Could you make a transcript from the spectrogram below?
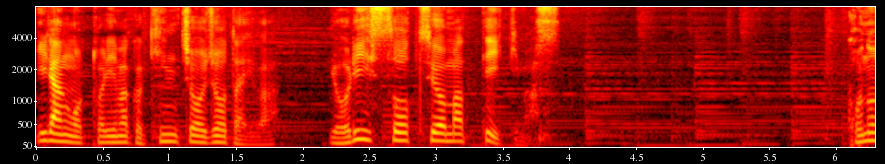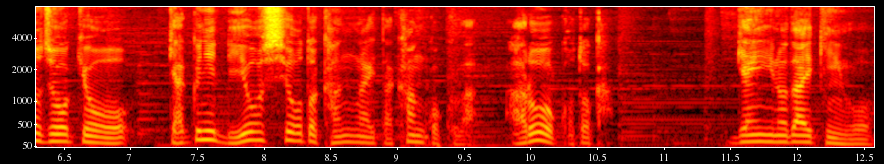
イランを取り巻く緊張状態はより一層強まっていきます。この状況を逆に利用しようと考えた韓国はあろうことか、原油の代金を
